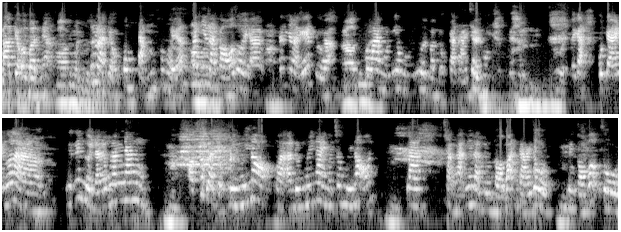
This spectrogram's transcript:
À, kiểu ở bẩn nhá, à, tức là kiểu không tắm không ấy á. À. Tất nhiên là có rồi à, tất nhiên là ghét rồi ạ. À, không ai muốn yêu một người mà kiểu cả tháng trời không với cả một cái nữa là những cái người đàn ông lăng nhăng ừ. tức là kiểu đứng núi nọ mà à, đứng núi này mà trông núi nọ ấy. Ừ. Là chẳng hạn như là mình có bạn gái rồi ừ. mình có vợ rồi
